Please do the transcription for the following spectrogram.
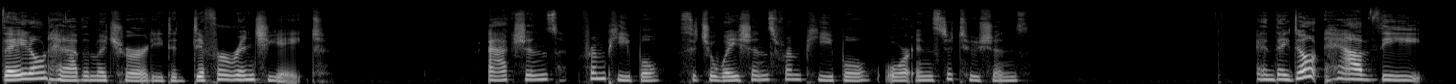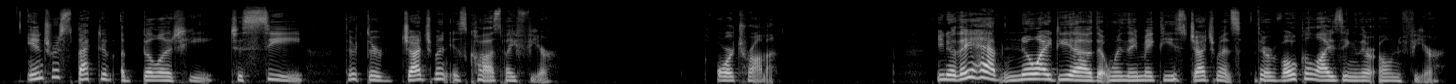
they don't have the maturity to differentiate actions from people situations from people or institutions. And they don't have the introspective ability to see that their judgment is caused by fear or trauma. You know, they have no idea that when they make these judgments, they're vocalizing their own fear.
